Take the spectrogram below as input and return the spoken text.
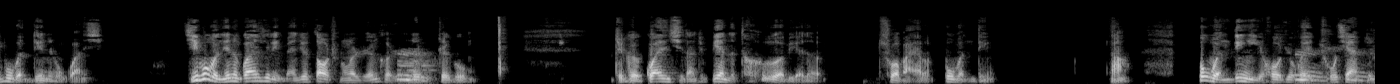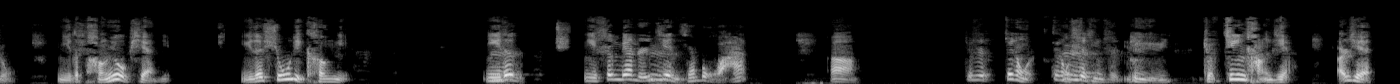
不稳定这种关系，极不稳定的关系里面就造成了人和人的这种 这个关系呢，就变得特别的，说白了不稳定。啊，不稳定以后就会出现这种你的朋友骗你，你的兄弟坑你，你的你身边的人借你钱不还啊，就是这种这种事情是屡就经常见。而且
